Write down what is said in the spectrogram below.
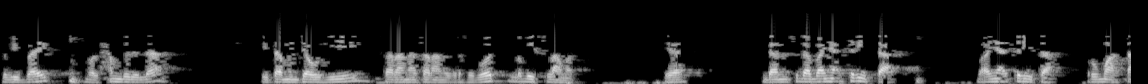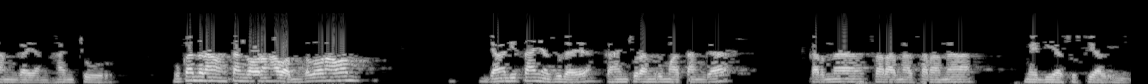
lebih baik, alhamdulillah, kita menjauhi sarana-sarana tersebut lebih selamat. Ya. Dan sudah banyak cerita, banyak cerita rumah tangga yang hancur. Bukan rumah tangga orang awam. Kalau orang awam jangan ditanya sudah ya kehancuran rumah tangga karena sarana-sarana media sosial ini.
